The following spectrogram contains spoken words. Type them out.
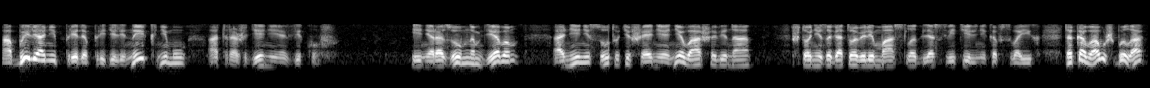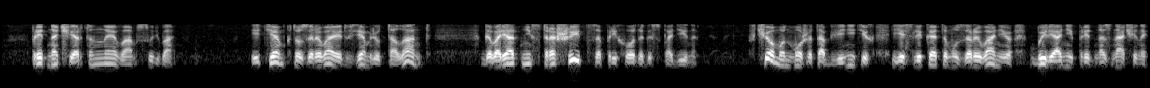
а были они предопределены к нему от рождения веков. И неразумным девам они несут утешение, не ваша вина, что не заготовили масло для светильников своих, такова уж была предначертанная вам судьба. И тем, кто зарывает в землю талант, говорят не страшиться прихода Господина. В чем он может обвинить их, если к этому зарыванию были они предназначены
